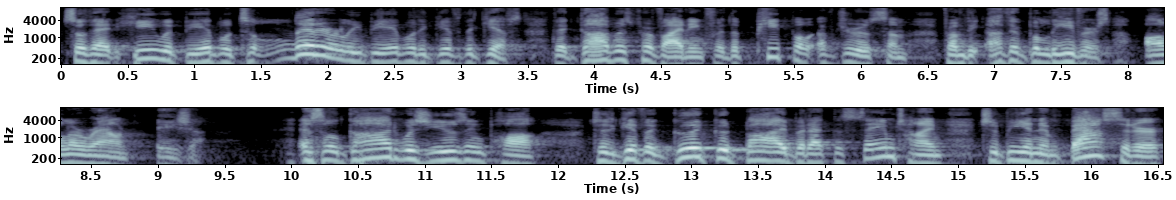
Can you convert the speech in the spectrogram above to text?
so that he would be able to literally be able to give the gifts that God was providing for the people of Jerusalem from the other believers all around Asia. And so God was using Paul to give a good goodbye, but at the same time to be an ambassador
